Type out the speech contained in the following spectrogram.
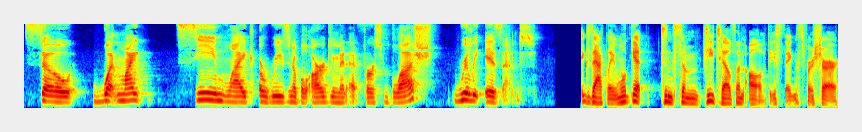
So, what might seem like a reasonable argument at first blush really isn't. Exactly. And we'll get into some details on all of these things for sure.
